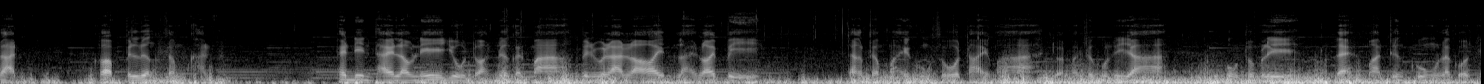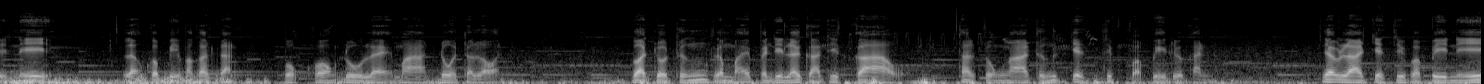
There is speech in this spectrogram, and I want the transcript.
ษัตริย์ ก็เป็นเรื่องสำคัญ แผ่นดินไทยเหล่านี้อยู่ต่อเนื่องกันมา เป็นเวลาร้อยหลายร้อยปี ตั้งแต่สมัยกรุงสุโขทัยมาจนมาถึงกรุงอยุธยา กรุงธนบุรีและมาถึงกรุงและโกสินทร์นี้แล้วก็มีพระกษัตริย์ปกครองดูแลมาโดยตลอดว่าจนถึงสมัยแผ่นดินรัชกาลที่ 9 ท่านทรงงานถึง 70กว่าปีด้วยกันระยะเวลา 70กว่าปีนี้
